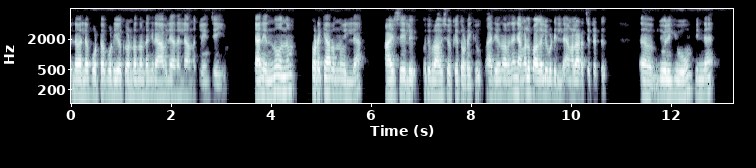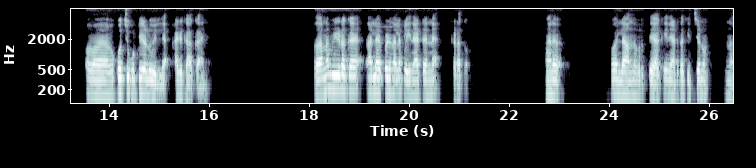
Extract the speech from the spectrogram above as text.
പിന്നെ വല്ല പൊട്ട പൊടിയൊക്കെ ഉണ്ടെന്നുണ്ടെങ്കിൽ രാവിലെ അതെല്ലാം ഒന്ന് ക്ലീൻ ചെയ്യും. ഞാൻ എന്നും ഒന്നും തുടയ്ക്കാറൊന്നുമില്ല. ആഴ്ചയിൽ ഒരു പ്രാവശ്യമൊക്കെ തുടയ്ക്കൂ. കാര്യം എന്ന് പറഞ്ഞാൽ ഞങ്ങൾ പകൽ ഇവിടെ ഇല്ല. ഞങ്ങൾ അടച്ചിട്ടിട്ട് ജോലിക്ക് പോവും. പിന്നെ കൊച്ചു കുട്ടികളും ഇല്ല അഴുക്കാക്കാൻ. അത് കാരണം വീടൊക്കെ നല്ല എപ്പോഴും നല്ല ക്ലീൻ ആയിട്ട് തന്നെ കിടക്കും. അങ്ങനെ അപ്പോൾ എല്ലാം ഒന്ന് വൃത്തിയാക്കി. ഇനി അടുത്ത കിച്ചണും ഒന്ന്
